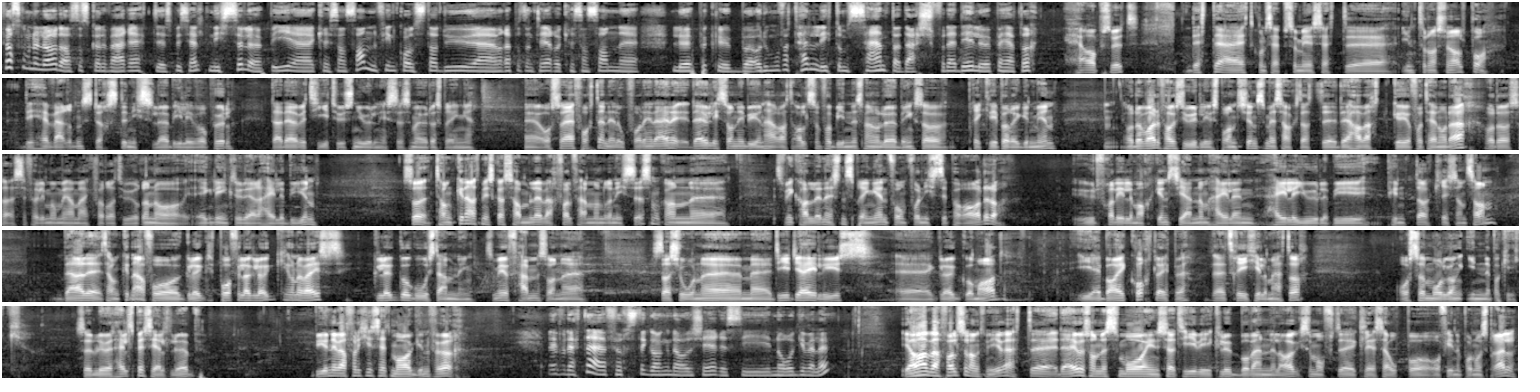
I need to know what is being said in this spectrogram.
Førstkommende lørdag så skal det være et eh, spesielt nisseløp i eh, Kristiansand. Finn Kolstad, du eh, representerer Kristiansand løpeklubb. og Du må fortelle litt om Santa Dash, for det er det løpet heter? Ja, absolutt. Dette er et konsept som vi har sett internasjonalt på. De har verdens største nisseløp i Liverpool. Der det er over 10 000 julenisser som er ute og springer. Og så har jeg fått en del oppfordringer. Det det er jo litt sånn i byen her at alt som forbindes med noe løping, så prikker de på ryggen min. Og da var det faktisk utelivsbransjen som har sagt at eh, det har vært gøy å få til noe der. Og da sa jeg selvfølgelig må vi ha med Kvadraturen og egentlig inkludere hele byen. Så tanken er at vi skal samle i hvert fall 500 nisser som eh, som vi kaller nesten springe en form for nisseparade. da. Ut fra Lillemarkens gjennom hele, hele julebypynta Kristiansand. Der det, tanken er å få gløgg, påfyll gløgg underveis. Gløgg og god stemning. Så vi har fem sånne stasjoner med DJ, lys, eh, gløgg og mat i bare ei kort løype. Det er tre kilometer. Og så målgang inne på Kick. Så det blir jo et helt spesielt løp. Byen har i hvert fall ikke sett magen før. Nei, For dette er første gang det arrangeres i Norge, vel òg? Ja, i hvert fall så langt vi vet. Det er jo sånne små initiativ i klubb og vennelag som ofte kler seg opp og, og finner på noe sprell.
